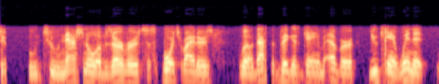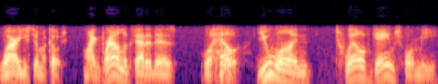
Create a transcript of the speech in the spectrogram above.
to to national observers, to sports writers, well, that's the biggest game ever. You can't win it. Why are you still my coach? Mike Brown looks at it as, well, hell, you won 12 games for me.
